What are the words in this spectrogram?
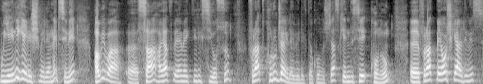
bu yeni gelişmelerin hepsini Aviva e, Sağ Hayat ve Emeklilik CEO'su Fırat Kuruca ile birlikte konuşacağız. Kendisi konuğum. E, Fırat Bey hoş geldiniz.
